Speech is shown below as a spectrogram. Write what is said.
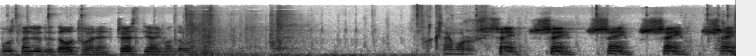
Puštam ljude da otvore. Čest ja im onda uzmem. Fuck, nema oružje. Shame, shame, shame, shame, shame.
